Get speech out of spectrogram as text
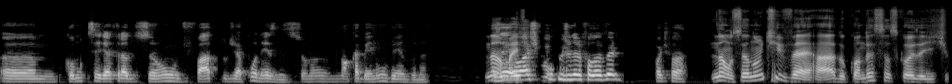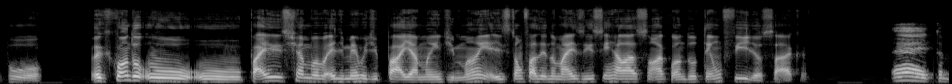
um, como que seria a tradução de fato do japonês, mas isso eu não, não acabei não vendo, né? Não, mas, mas eu acho que o que o Júnior falou é verdade. Pode falar. Não, se eu não tiver errado, quando essas coisas de tipo. Quando o, o pai chama ele mesmo de pai e a mãe de mãe, eles estão fazendo mais isso em relação a quando tem um filho, saca? É, então,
